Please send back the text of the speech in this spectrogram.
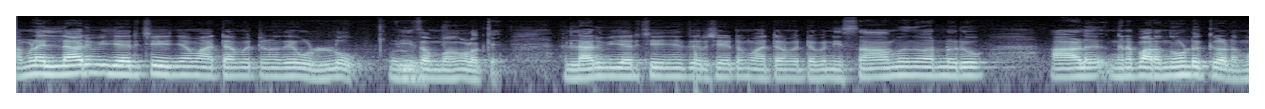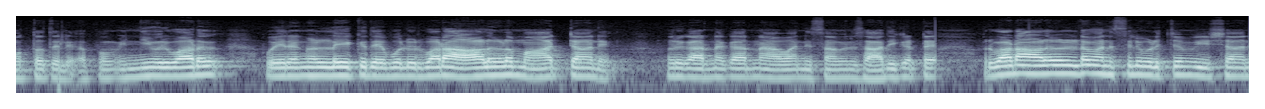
നമ്മളെല്ലാവരും വിചാരിച്ചു കഴിഞ്ഞാൽ മാറ്റാൻ പറ്റുന്നതേ ഉള്ളൂ ഈ സംഭവങ്ങളൊക്കെ. എല്ലാവരും വിചാരിച്ചു കഴിഞ്ഞാൽ തീർച്ചയായിട്ടും മാറ്റാൻ പറ്റും. അപ്പം നിസാം എന്ന് പറഞ്ഞൊരു ആൾ ഇങ്ങനെ പറന്നുകൊണ്ട് നിൽക്കുകയാണ് മൊത്തത്തിൽ അപ്പം ഇനി ഒരുപാട് ഉയരങ്ങളിലേക്ക് ഇതേപോലെ ഒരുപാട് ആളുകളെ മാറ്റാൻ ഒരു കാരണക്കാരനാവാൻ നിസാമിന് സാധിക്കട്ടെ. ഒരുപാട് ആളുകളുടെ മനസ്സിൽ വെളിച്ചം വീശാൻ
